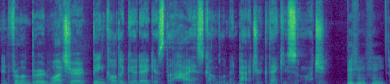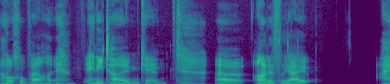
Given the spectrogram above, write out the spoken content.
And from a bird watcher, being called a good egg is the highest compliment, Patrick. Thank you so much. oh well, anytime, Ken. Uh, honestly, I, I,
